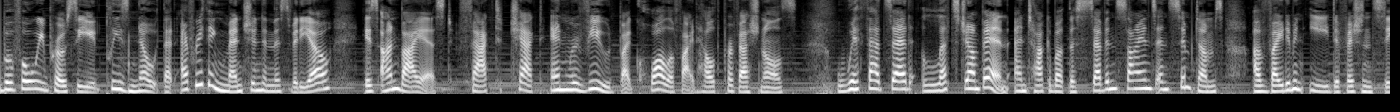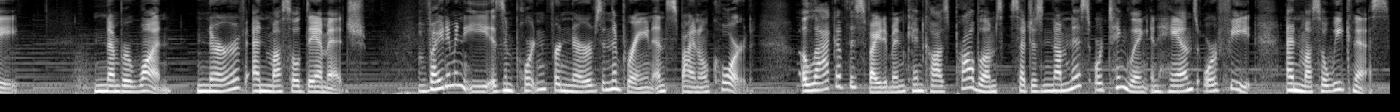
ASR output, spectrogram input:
Before we proceed, please note that everything mentioned in this video is unbiased, fact checked, and reviewed by qualified health professionals. With that said, let's jump in and talk about the seven signs and symptoms of vitamin E deficiency. Number 1 Nerve and muscle damage. Vitamin E is important for nerves in the brain and spinal cord. A lack of this vitamin can cause problems such as numbness or tingling in hands or feet and muscle weakness.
